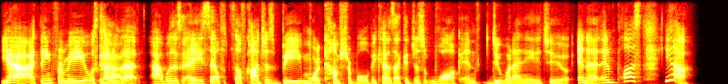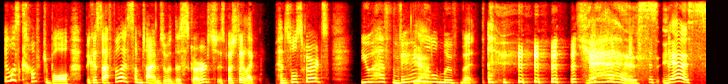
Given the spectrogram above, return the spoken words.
Yeah, I think for me, it was kind yeah. of that I was a self self conscious, be more comfortable because I could just walk and do what I needed to in it. And plus, yeah, it was comfortable because I feel like sometimes with the skirts, especially like pencil skirts, you have very yeah. little movement. yes, yes.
